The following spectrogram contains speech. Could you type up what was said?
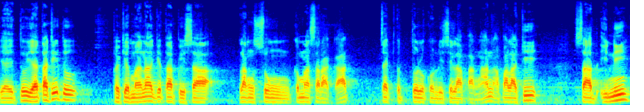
yaitu ya tadi itu bagaimana kita bisa langsung ke masyarakat, cek betul kondisi lapangan, apalagi saat ini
